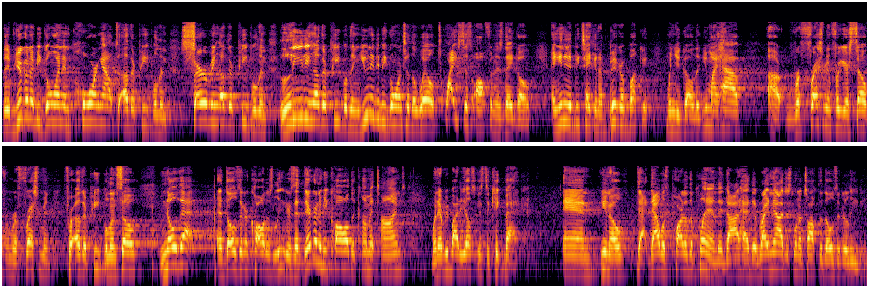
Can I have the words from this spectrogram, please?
If you're going to be going and pouring out to other people and serving other people and leading other people, then you need to be going to the well twice as often as they go. And you need to be taking a bigger bucket when you go, that you might have uh, refreshment for yourself and refreshment for other people. And so know that, at those that are called as leaders, that they're going to be called to come at times when everybody else gets to kick back. And, you know, that, that was part of the plan that God had. That right now, I just want to talk to those that are leading.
